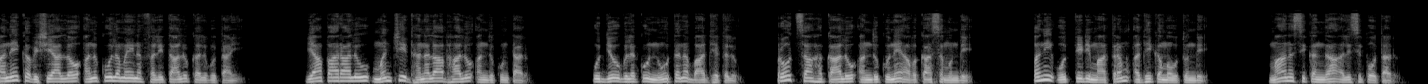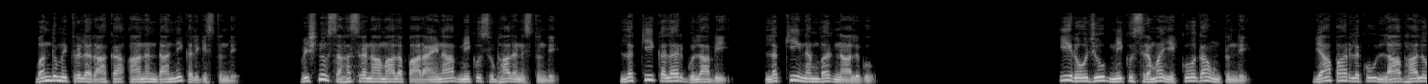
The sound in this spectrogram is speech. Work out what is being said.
అనేక విషయాల్లో అనుకూలమైన ఫలితాలు కలుగుతాయి. వ్యాపారాలు మంచి ధనలాభాలు అందుకుంటారు. ఉద్యోగులకు నూతన బాధ్యతలు ప్రోత్సాహకాలు అందుకునే అవకాశముంది. పని ఒత్తిడి మాత్రం అధికమవుతుంది. మానసికంగా అలసిపోతారు. బంధుమిత్రుల రాక ఆనందాన్ని కలిగిస్తుంది. విష్ణు సహస్రనామాల పారాయణ మీకు శుభాలనిస్తుంది. లక్కీ కలర్ గులాబీ లక్కీ నంబర్ నాలుగు. ఈ రోజు మీకు శ్రమ ఎక్కువగా ఉంటుంది. వ్యాపారులకు లాభాలు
